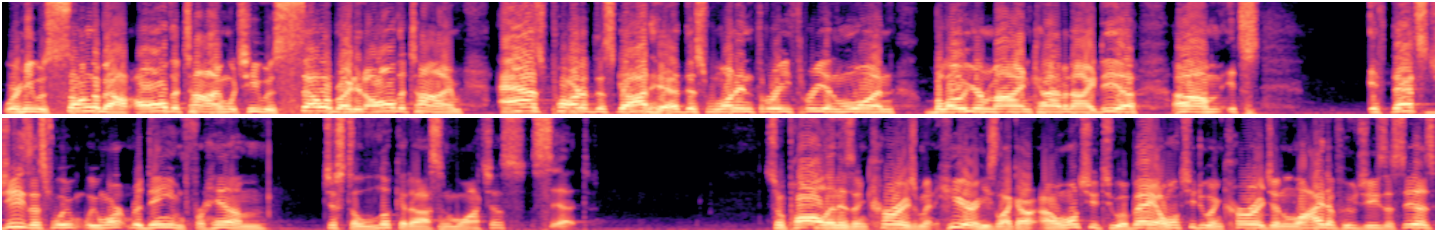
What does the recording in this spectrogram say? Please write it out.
where he was sung about all the time, which he was celebrated all the time as part of this Godhead, this one in three, three in one, blow your mind kind of an idea. Um, it's, if that's Jesus, we, we weren't redeemed for him just to look at us and watch us sit. So, Paul, in his encouragement here, he's like, I, I, want you to obey. I want you to encourage in light of who Jesus is.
